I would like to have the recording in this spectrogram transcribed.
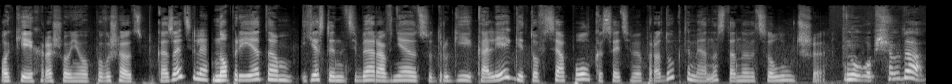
окей, хорошо, у него повышаются показатели, но при этом, если на тебя равняются другие коллеги, то вся полка с этими продуктами, она становится лучше. Ну, в общем, да.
